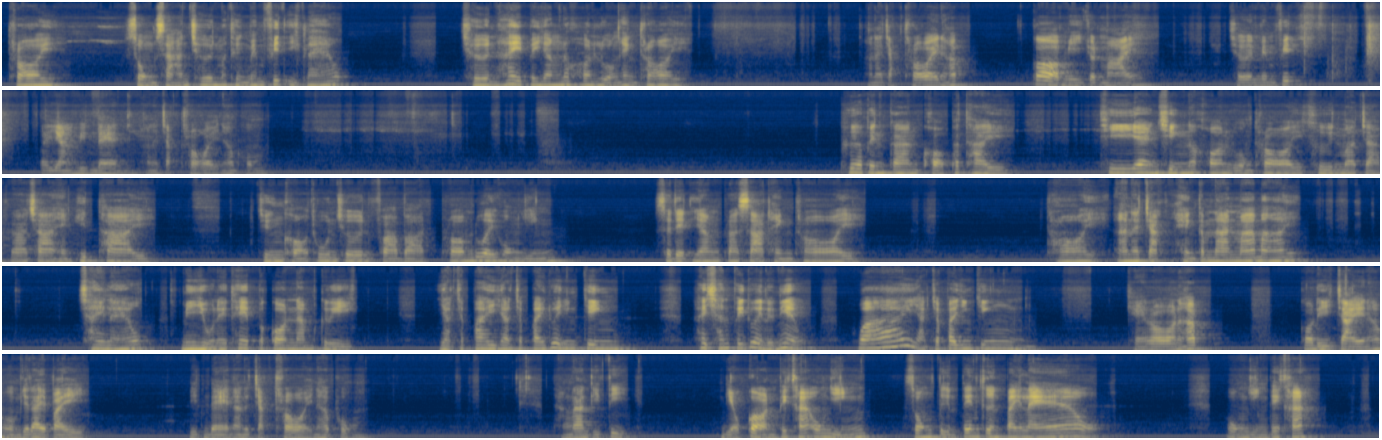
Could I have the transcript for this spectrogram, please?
ทรอยส่งสารเชิญมาถึงเมมฟิสอีกแล้ว เชิญให้ไปยังนครหลวงแห่งทรอย อาณาจักรทรอยนะครับ ก็มีจดหมายเชิญเมมฟิสไปยังดินแดนอาณาจักรทรอยนะครับผม พื่อเป็นการขอบพระทัยที่แย่งชิงนครหลวงทรอยคืนมาจากราชาแห่งฮิตไทย จึงขอทูลเชิญฝ่าบาทพร้อมด้วยองค์หญิง เสด็จยังปราสาทแห่งทรอย ทรอยอาณาจักรแห่งตำนานม้าไม้ ใช่แล้วมีอยู่ในเทพประกรณ์นำกรีก อยากจะไปอยากจะไปด้วยจริง ๆ ให้ฉันไปด้วยหรือเนี่ยว้ายอยากจะไปจริง ๆ แครอนะครับ ก็ดีใจนะครับผมจะได้ไปดินแดนอาณาจักรทรอยนะครับผม ทางด้านติติเดี๋ยวก่อนเพคะองค์หญิงทรงตื่นเต้นเกินไปแล้ว องค์หญิงเพคะ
